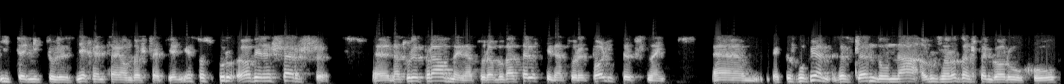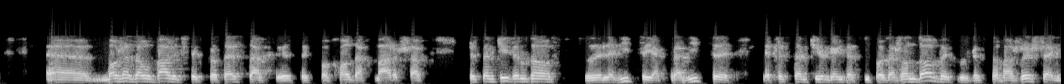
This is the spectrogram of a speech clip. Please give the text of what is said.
i tymi, którzy zniechęcają do szczepień. Jest to spór o wiele szerszy, natury prawnej, natury obywatelskiej, natury politycznej. Jak już mówiłem, ze względu na różnorodność tego ruchu, można zauważyć w tych protestach, w tych pochodach, marszach, przedstawicieli zarówno lewicy, jak prawicy, przedstawicieli organizacji pozarządowych, różnych stowarzyszeń,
